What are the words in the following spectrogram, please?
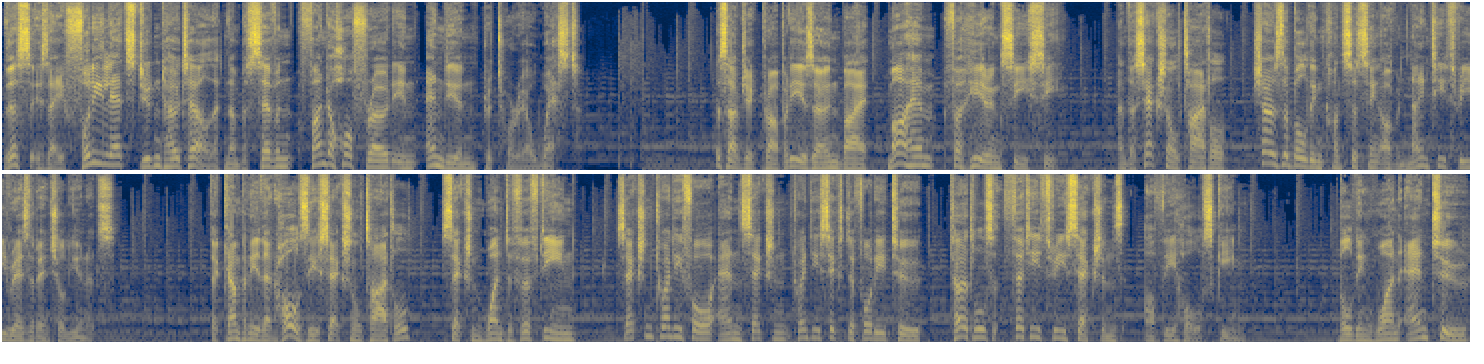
This is a fully let student hotel at number 7 Vanderhof Road in Andeon, Pretoria West. The subject property is owned by Mahem Verhuuring CC, and the sectional title shows the building consisting of 93 residential units. The company that holds the sectional title, Section 1 to 15, Section 24 and Section 26 to 42 totals 33 sections of the whole scheme. Building 1 and 2,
